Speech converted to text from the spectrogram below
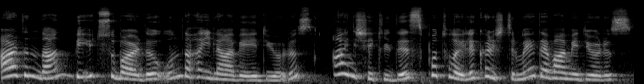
Ardından bir 3 su bardağı un daha ilave ediyoruz. Aynı şekilde spatula ile karıştırmaya devam ediyoruz.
